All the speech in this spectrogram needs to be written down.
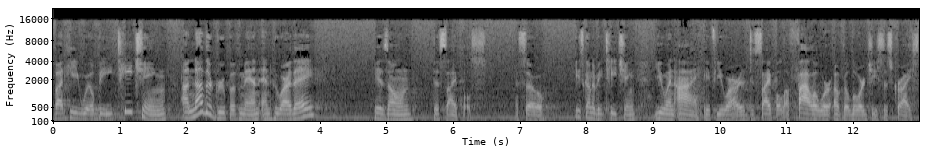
but he will be teaching another group of men, and who are they? His own disciples. So he's going to be teaching you and I if you are a disciple, a follower of the Lord Jesus Christ.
